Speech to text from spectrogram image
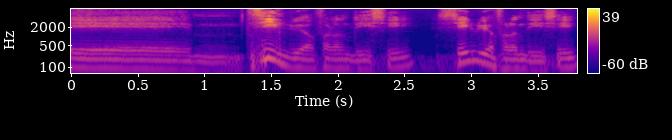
Silvio Frondizi, Silvio Frondizi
